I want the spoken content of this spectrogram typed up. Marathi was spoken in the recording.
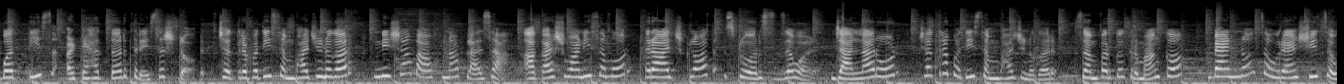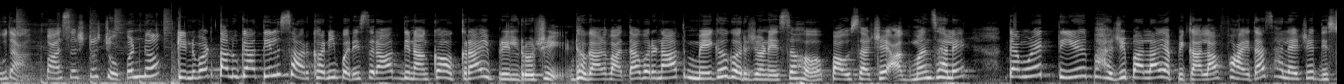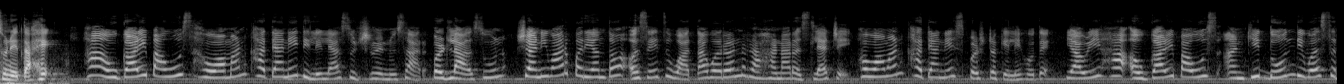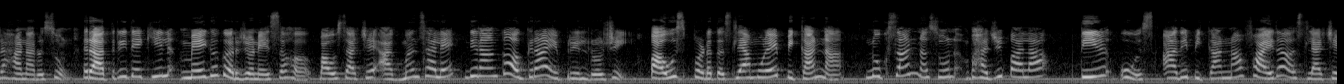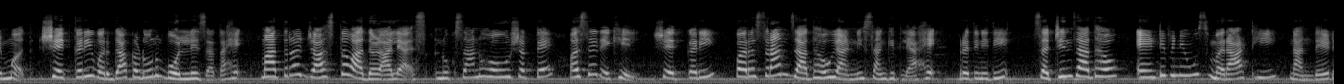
बत्तीस अठ्याहत्तर त्रेसष्ट. छत्रपती संभाजीनगर निशा बाफना प्लाझा. आकाशवाणी समोर राज क्लॉथ स्टोअर्स जवळ. जालना रोड छत्रपती संभाजीनगर. संपर्क क्रमांक ब्याण्णव चौऱ्याऐंशी चौदा पासष्ट चोपन्न. किनवट तालुक्यातील सारखणी परिसरात दिनांक अकरा एप्रिल रोजी ढगाळ वातावरणात मेघगर्जनेसह पावसाचे आगमन झाले. त्यामुळे तीळ भाजीपाला या पिकाला फायदा झाल्याचे दिसून येत आहे. हा अवकाळी पाऊस हवामान खात्याने दिलेल्या सूचनेनुसार पडला असून शनिवार पर्यंत असेच वातावरण राहणार असल्याचे हवामान खात्याने स्पष्ट केले होते. यावेळी हा अवकाळी पाऊस आणखी दोन दिवस राहणार असून रात्री देखील मेघगर्जनेसह पावसाचे आगमन झाले. दिनांक अकरा एप्रिल रोजी पाऊस पडत असल्यामुळे पिकांना नुकसान नसून भाजीपाला तीळ ऊस आदी पिकांना फायदा असल्याचे मत शेतकरी वर्गाकडून बोलले जात आहे. मात्र जास्त वादळ आल्यास नुकसान होऊ शकते असे देखील शेतकरी परसराम जाधव यांनी सांगितले आहे. प्रतिनिधी Sachin Jadhav N T V news Marathi Nanded.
